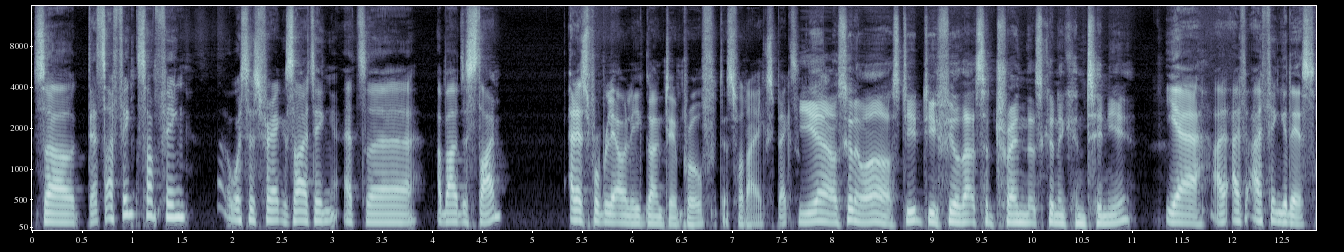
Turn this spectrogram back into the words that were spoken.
So that's I think something which is very exciting at uh, about this time, and it's probably only going to improve. That's what I expect. Yeah, I was going to ask. Do you, do you feel that's a trend that's going to continue? Yeah, I I, I think it is.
